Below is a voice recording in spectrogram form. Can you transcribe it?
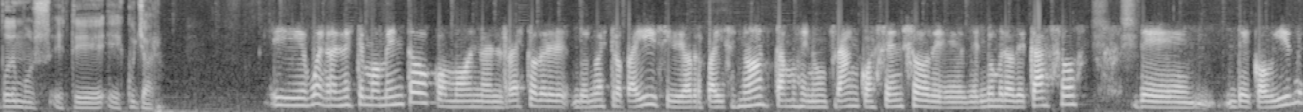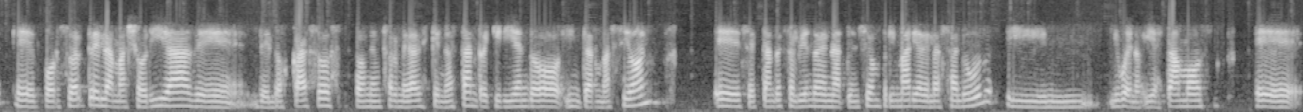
podemos este, escuchar? Y bueno, en este momento, como en el resto de, nuestro país y de otros países, ¿no? Estamos en un franco ascenso del número de casos de, COVID. Eh, por suerte, la mayoría de, los casos son enfermedades que no están requiriendo internación. Eh, se están resolviendo en la atención primaria de la salud y, y bueno, y estamos eh,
